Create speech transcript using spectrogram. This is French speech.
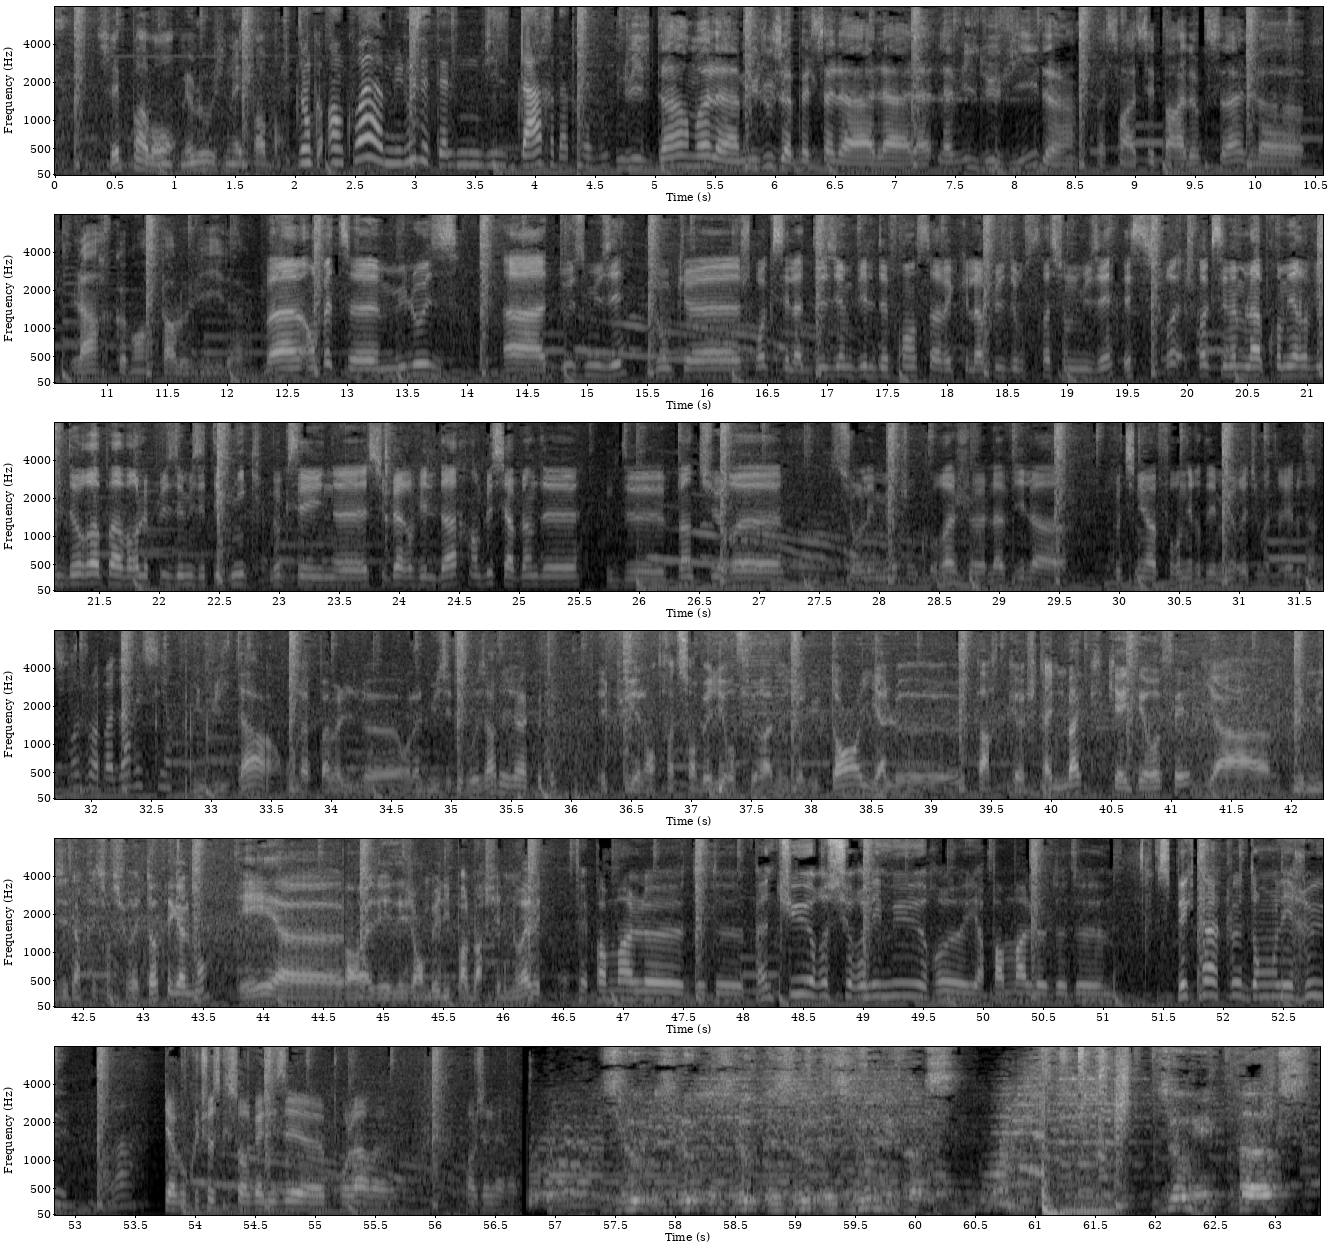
C'est pas bon. Mulhouse n'est pas bon. Donc en quoi Mulhouse est-elle une ville d'art d'après vous? Une ville d'art, moi, la Mulhouse, j'appelle ça la, la- la- la ville du vide. De façon assez paradoxale, euh, l'art commence par le vide. Bah, en fait, euh, Mulhouse a 12 musées, donc euh, je crois que c'est la deuxième ville de France avec la plus d'illustrations de musées. Et je crois, je crois que c'est même la première ville d'Europe à avoir le plus de musées techniques, donc c'est une euh, super ville d'art. En plus, il y a plein de, de peintures euh, sur les murs. J'encourage euh, la ville à continuer à fournir des murs et du matériel aux artistes. Moi, je vois pas d'art ici. hein. une ville d'art. On a pas mal, on a le musée des Beaux-Arts déjà à côté. Et puis elle est en train de s'embellir au fur et à mesure du temps. Il y a le parc Steinbach qui a été refait. Il y a le musée d'impression sur étoffe également. Et euh, bon, elle est déjà embellie par le marché de Noël. On fait pas mal de, de peinture sur les murs, il y a pas mal de, de spectacles dans les rues. Voilà. Il y a beaucoup de choses qui sont organisées euh, pour l'art euh, en général. Zlumivux. Zlumivux.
